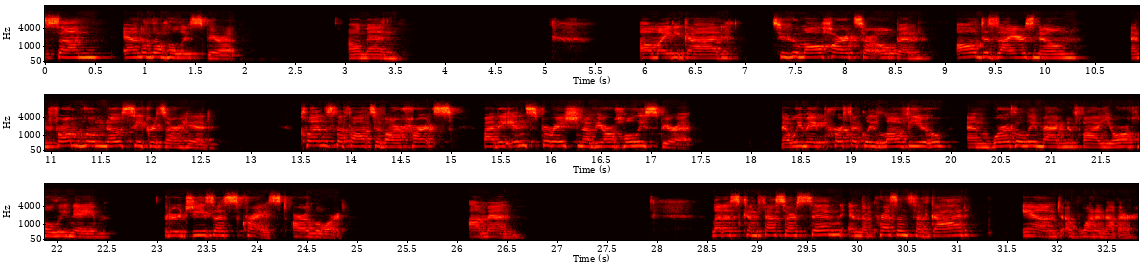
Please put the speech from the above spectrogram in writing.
Son, and of the Holy Spirit. Amen. Almighty God, to whom all hearts are open, all desires known, and from whom no secrets are hid, cleanse the thoughts of our hearts by the inspiration of your Holy Spirit, that we may perfectly love you and worthily magnify your holy name, through Jesus Christ our Lord. Amen. Let us confess our sin in the presence of God and of one another.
